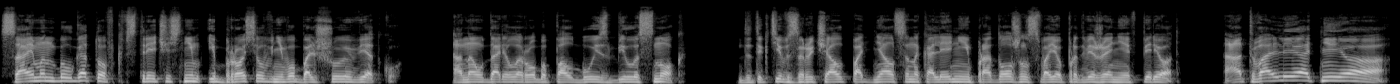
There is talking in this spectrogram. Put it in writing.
Саймон был готов к встрече с ним и бросил в него большую ветку. Она ударила Роба по лбу и сбила с ног. Детектив зарычал, поднялся на колени и продолжил свое продвижение вперед. «Отвали от нее!»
